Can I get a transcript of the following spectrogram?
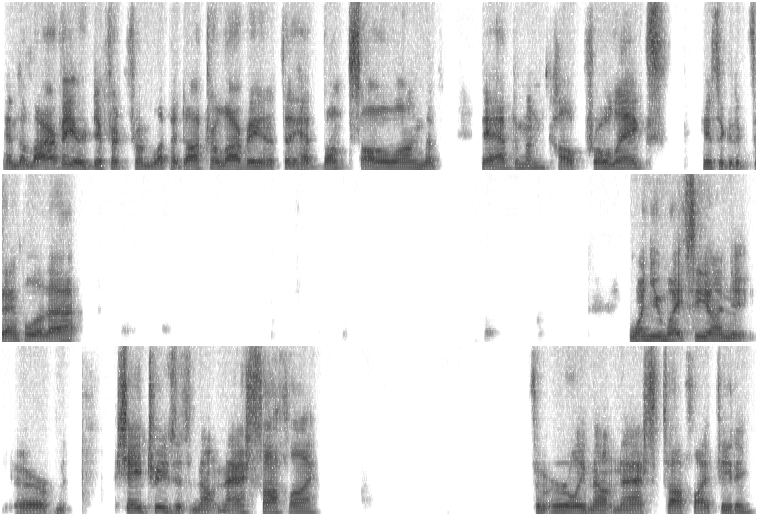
And the larvae are different from Lepidoptera larvae, and if they have bumps all along the, the abdomen called prolegs, here's a good example of that. One you might see on your shade trees is mountain ash sawfly. Some early mountain ash sawfly feeding.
